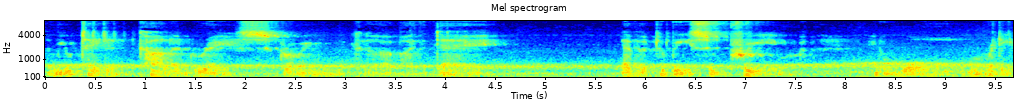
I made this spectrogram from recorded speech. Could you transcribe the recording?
The mutated Kaled race growing weaker by the day, never to be supreme in a war already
